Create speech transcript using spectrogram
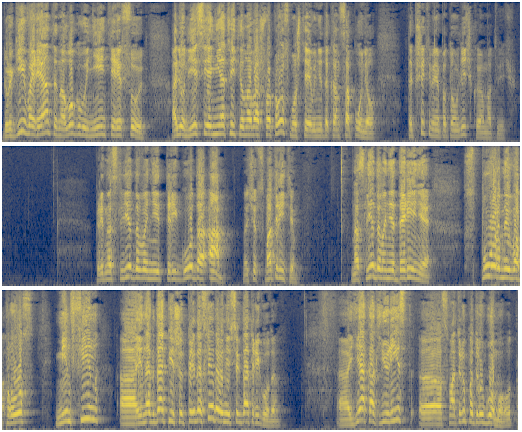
Другие варианты налоговую не интересуют. Ален, если я не ответил на ваш вопрос, может я его не до конца понял, напишите мне потом в личку, я вам отвечу. При наследовании 3 года... А, значит, смотрите. Наследование дарения. Спорный вопрос. Минфин э, иногда пишет, при наследовании всегда 3 года. Э, я как юрист э, смотрю по-другому. Вот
